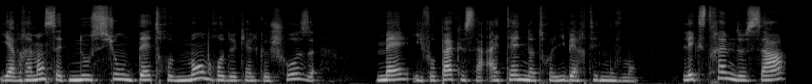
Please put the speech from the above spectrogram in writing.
il y a vraiment cette notion d'être membre de quelque chose, mais il ne faut pas que ça atteigne notre liberté de mouvement. L'extrême de ça,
